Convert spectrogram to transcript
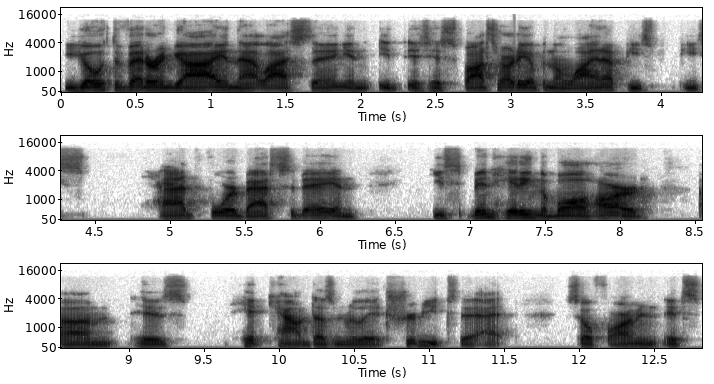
you go with the veteran guy in that last thing, and it, it, his spot's already up in the lineup. He's he's had four bats today, and he's been hitting the ball hard. Um, his hit count doesn't really attribute to that so far. I mean, it's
